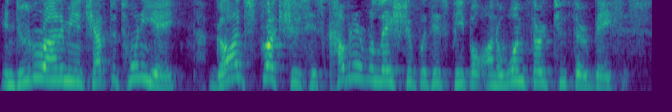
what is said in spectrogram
In Deuteronomy and chapter 28, God structures his covenant relationship with his people on a one-third, two-third basis.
